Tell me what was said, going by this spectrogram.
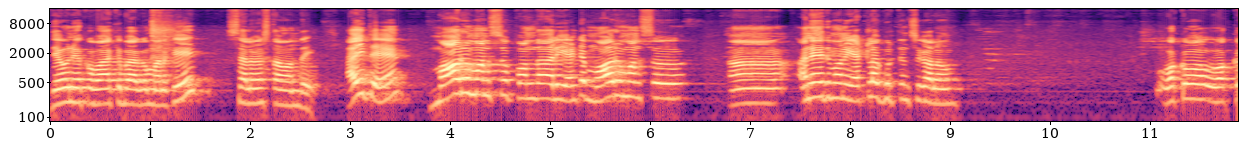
దేవుని యొక్క వాక్య భాగం మనకి సెలవిస్తూ ఉంది. అయితే మారు మనసు పొందాలి అంటే మారు మనసు అనేది మనం ఎట్లా గుర్తించగలం? ఒక ఒక్క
